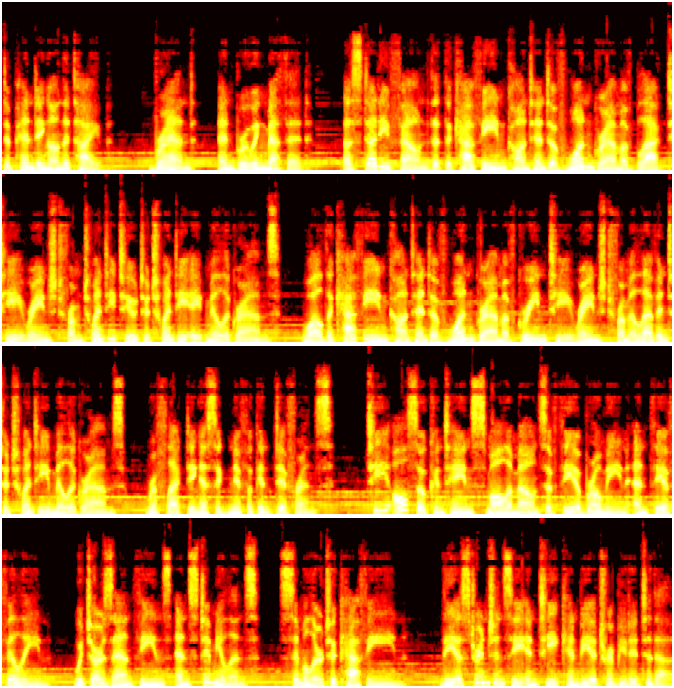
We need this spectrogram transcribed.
depending on the type, brand, and brewing method. A study found that the caffeine content of 1 gram of black tea ranged from 22 to 28 milligrams, while the caffeine content of 1 gram of green tea ranged from 11 to 20 milligrams, reflecting a significant difference. Tea also contains small amounts of theobromine and theophylline, which are xanthines and stimulants, similar to caffeine. The astringency in tea can be attributed to the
